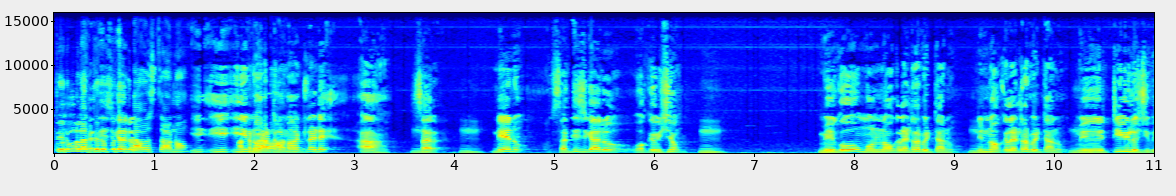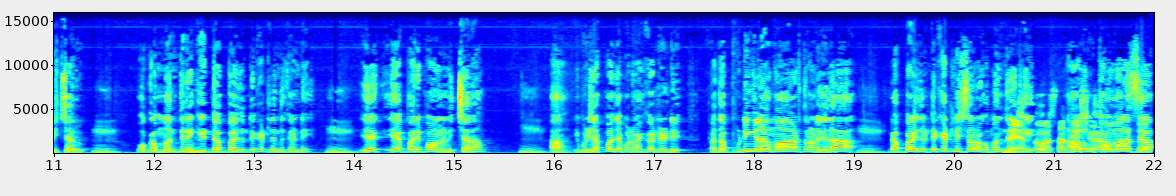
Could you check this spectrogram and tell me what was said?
తిరుమల తిరుపతి దేవస్థానం ఈ- ఈ సార్. నేను సతీష్ గారు ఒక విషయం మీకు మొన్న ఒక లెటర్ పెట్టాను. నిన్న ఒక లెటర్ పెట్టాను. మీ టీవీలో చూపించారు. ఒక మంత్రికి డెబ్బై ఐదు టికెట్లు ఎందుకండి. ఏ ఏ పరిపాలన ఇచ్చారా? ఇప్పుడు చెప్పండి చెప్పండి వెంకటరెడ్డి. పెద్ద పుడింగిలా మాట్లాడుతున్నాడు కదా. డెబ్బై ఐదు టికెట్లు ఇచ్చారు ఒక మంత్రికి. నాలుగు తోమాల సేవ.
